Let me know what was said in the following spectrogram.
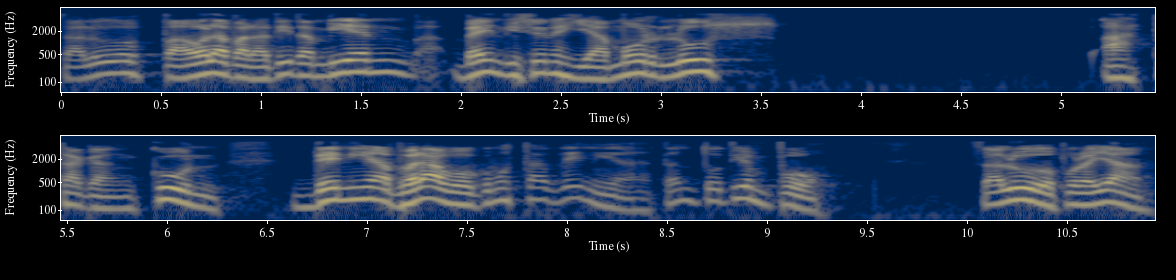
saludos Paola para ti también. Bendiciones y amor, luz hasta Cancún. Denia Bravo, ¿cómo estás Denia? Tanto tiempo. Saludos por allá.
